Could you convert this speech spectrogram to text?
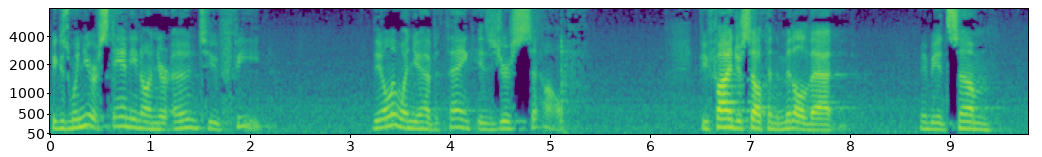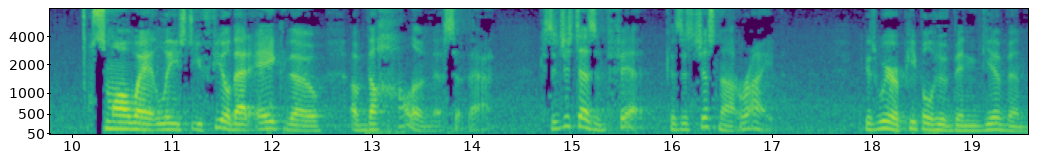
Because when you're standing on your own two feet, the only one you have to thank is yourself. If you find yourself in the middle of that, maybe in some small way at least, you feel that ache, though, of the hollowness of that. Because it just doesn't fit, because it's just not right. Because we are people who've been given,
